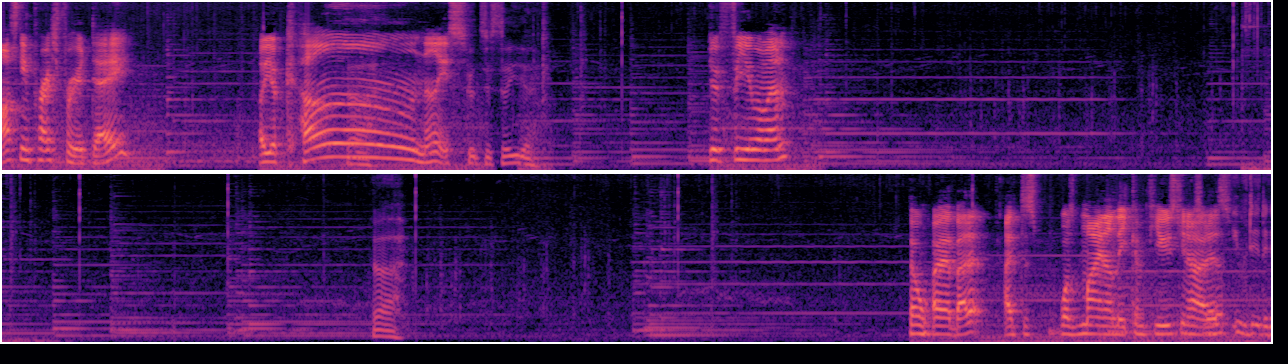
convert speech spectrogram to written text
Asking price for your day? Oh, your car. nice. Good to see you. Good for you, my man. Ah, Don't worry about it. I just was minorly confused. You know how it is. You did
